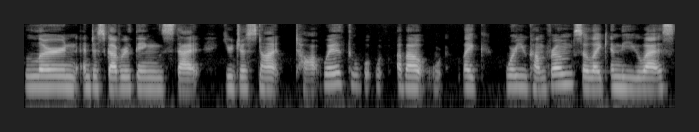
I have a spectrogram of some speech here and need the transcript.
learn and discover things that you're just not taught with about like where you come from. So like in the US,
